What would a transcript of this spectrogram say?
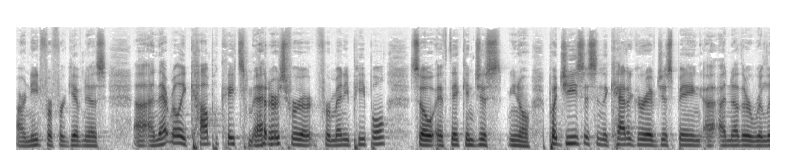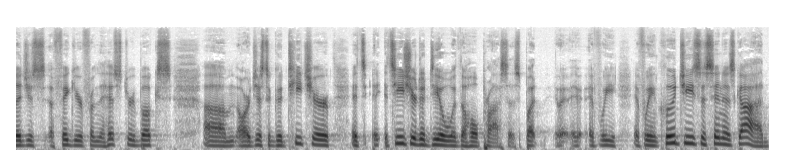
our need for forgiveness. Uh, and that really complicates matters for, for many people. So if they can just, you know, put Jesus in the category of just being a, another religious figure from the history books um, or just a good teacher, it's, it's easier to deal with the whole process. But if we if we include Jesus in as God,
